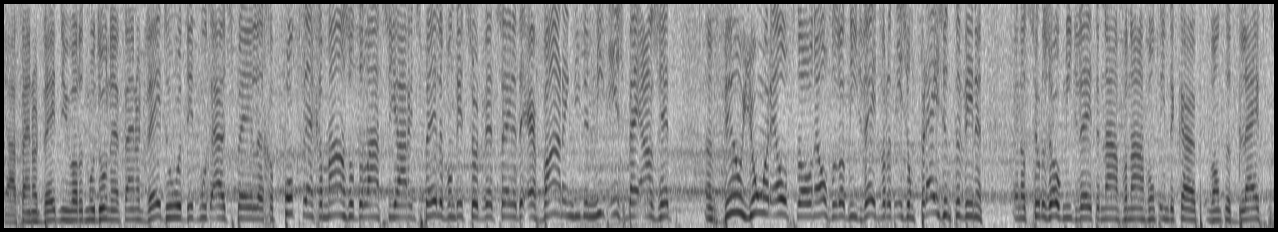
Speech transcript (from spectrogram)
Ja, Feyenoord weet nu wat het moet doen. Hè. Feyenoord weet hoe het dit moet uitspelen. Gepokt en gemazeld de laatste jaren in het spelen van dit soort wedstrijden. De ervaring die er niet is bij AZ. Een veel jonger elftal. Een elftal dat niet weet wat het is om prijzen te winnen. En dat zullen ze ook niet weten na vanavond in de Kuip. Want het blijft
